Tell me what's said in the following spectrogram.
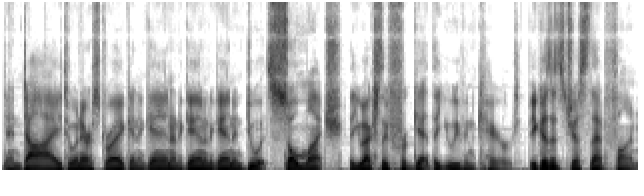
and die to an airstrike and again and again and again and do it so much that you actually forget that you even cared because it's just that fun.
